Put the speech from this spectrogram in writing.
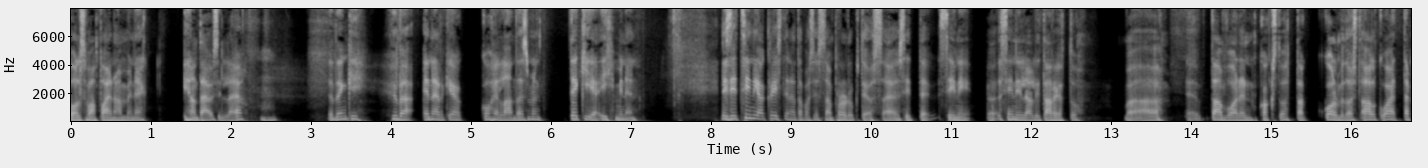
tuolla se vaan painaa menee ihan täysillä. Ja Mhm. jotenkin hyvä energia kohdillaan tai semmoinen tekijäihminen. Niin sitten Sini ja Kristina tapasi jossain produktiossa ja sitten Sini, Sinille oli tarjottu ää, tämän vuoden 2013 alkua, että,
